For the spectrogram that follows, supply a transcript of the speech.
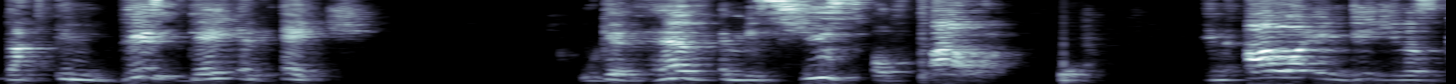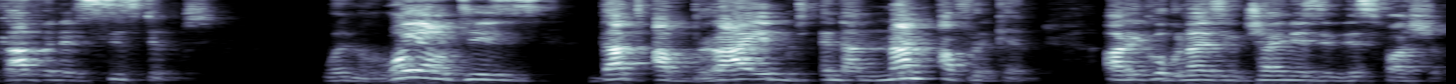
that in this day and age, we can have a misuse of power in our indigenous governance systems when royalties that are bribed and are non-African are recognizing Chinese in this fashion.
